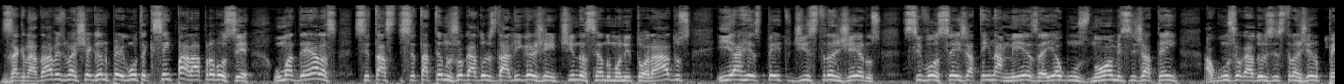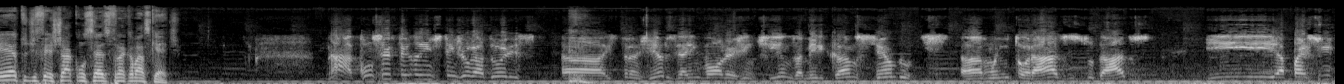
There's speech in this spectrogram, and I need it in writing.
desagradável. Mas chegando pergunta aqui sem parar para você. Uma delas, se está se tá tendo jogadores da Liga Argentina sendo monitorados e a respeito de estrangeiros, se vocês já têm na mesa aí alguns nomes, se já tem alguns jogadores estrangeiros perto de fechar com o César Franca Basquete. Ah, com certeza a gente tem jogadores ah, estrangeiros, e aí envolve argentinos, americanos, sendo ah, monitorados, estudados, e a partir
